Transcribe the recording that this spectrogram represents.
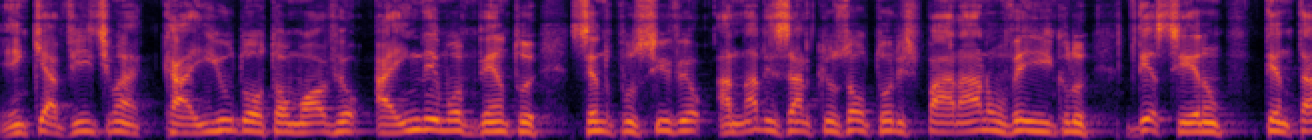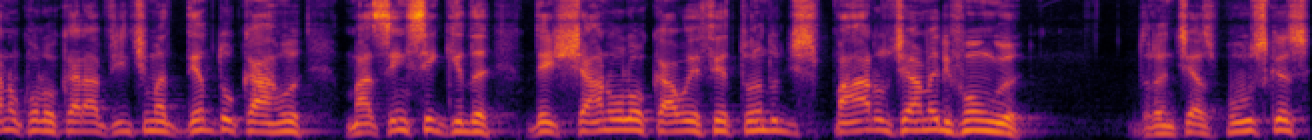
em que a vítima caiu do automóvel, ainda em movimento, sendo possível analisar que os autores pararam o veículo, desceram, tentaram colocar a vítima dentro do carro, mas em seguida deixaram o local efetuando disparos de arma de fogo. Durante as buscas,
